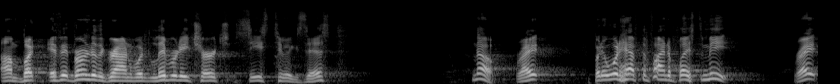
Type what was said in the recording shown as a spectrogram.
Um, but if it burned to the ground, would Liberty Church cease to exist? No, right? But it would have to find a place to meet, right?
